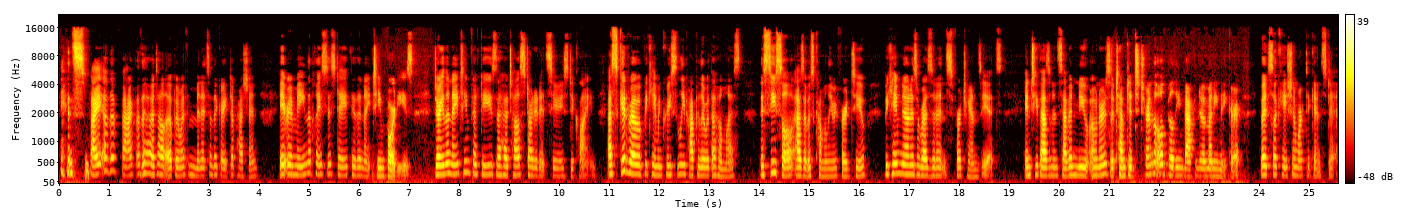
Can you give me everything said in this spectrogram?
In spite of the fact that the hotel opened within minutes of the Great Depression, it remained the place to stay through the 1940s. During the 1950s, the hotel started its serious decline. As Skid Row became increasingly popular with the homeless, the Cecil, as it was commonly referred to, became known as a residence for transients. In 2007, new owners attempted to turn the old building back into a moneymaker, but its location worked against it.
